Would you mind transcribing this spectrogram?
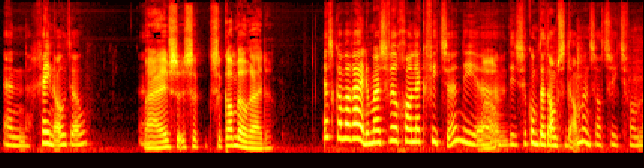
En geen auto. Maar heeft ze, ze, ze kan wel rijden. Ja, ze kan wel rijden, maar ze wil gewoon lekker fietsen. Die, Oh. die, ze komt uit Amsterdam en ze had zoiets van...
